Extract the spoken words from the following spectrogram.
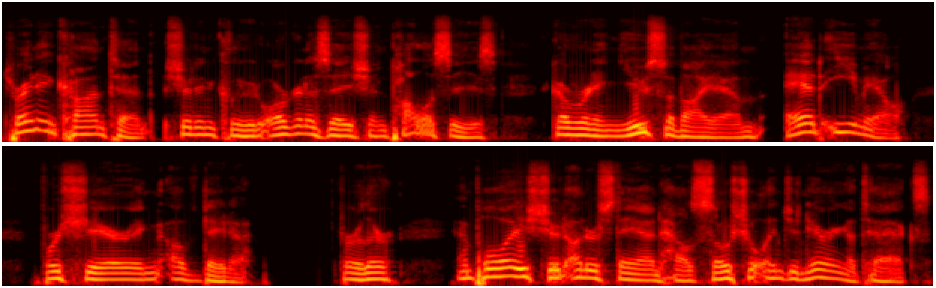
Training content should include organization policies governing use of IM and email for sharing of data. Further, employees should understand how social engineering attacks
